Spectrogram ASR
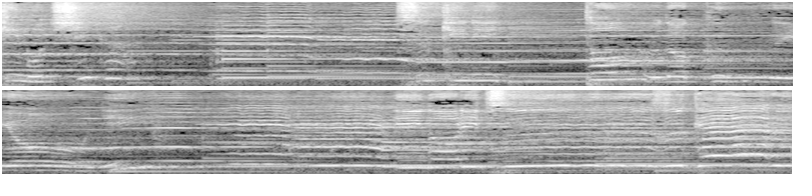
気持ちが月に届くように祈り続ける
